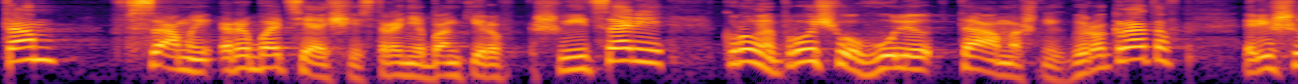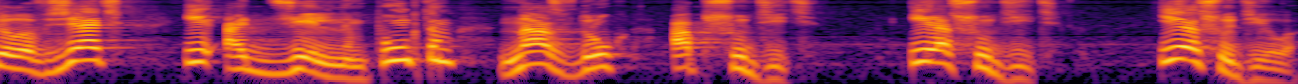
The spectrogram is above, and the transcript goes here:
там, в самой работящей стране банкиров Швейцарии, кроме прочего, волю тамошних бюрократов, решила взять и отдельным пунктом нас вдруг обсудить и осудить и осудила.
